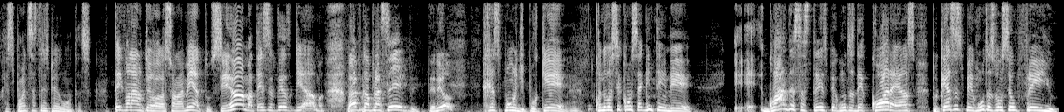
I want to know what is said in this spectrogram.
Responde essas três perguntas. Tem que falar no teu relacionamento? Você ama? Tem certeza que ama? Vai ficar para sempre? Entendeu? Responde, porque uhum. quando você consegue entender guarda essas três perguntas, decora elas, porque essas perguntas vão ser o freio.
